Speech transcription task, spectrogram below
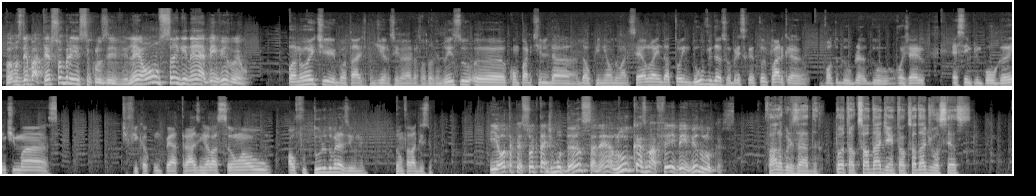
Vamos debater sobre isso, inclusive. Leon Sanguiné, bem-vindo, Leon. Boa noite, boa tarde, bom dia, não sei se o pessoal está ouvindo isso. Uh, compartilho da, da opinião do Marcelo. Ainda estou em dúvida sobre esse retorno. Claro que a volta do, do Rogério é sempre empolgante, mas a gente fica com o pé atrás em relação ao, ao futuro do Brasil, né? Vamos falar disso. E outra pessoa que está de mudança, né? Lucas Maffei, bem-vindo, Lucas. Fala, gurizada. Pô, tava com saudade, hein? Tava com saudade de vocês.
